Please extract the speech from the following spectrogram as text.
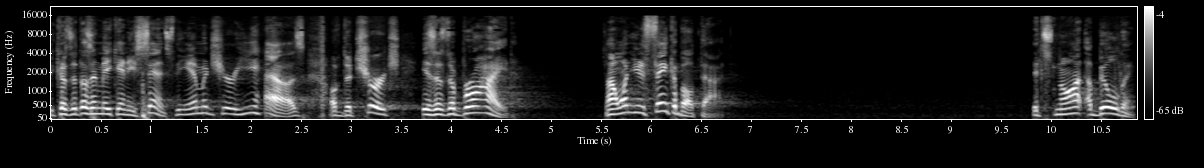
because it doesn't make any sense. The image here he has of the church is as a bride. Now, I want you to think about that. It's not a building.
